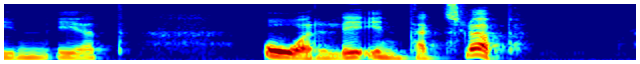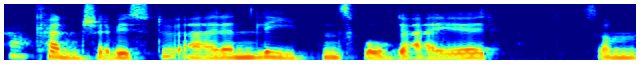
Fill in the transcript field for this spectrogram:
inn i et årlig inntektsløp. Ja. Kanskje hvis du er en liten skogeier som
